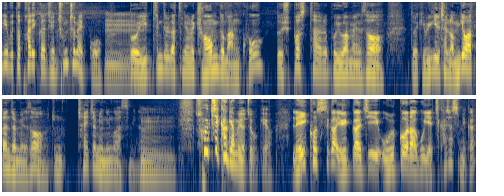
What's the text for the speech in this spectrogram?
1위부터 8위까지 촘촘했고 음. 또이 팀들 같은 경우는 경험도 많고 또 슈퍼스타를 보유하면서 또 이렇게 위기를 잘 넘겨왔다는 점에서 좀 차이점이 있는 것 같습니다. 음, 솔직하게 한번 여쭤볼게요. 레이커스가 여기까지 올 거라고 예측하셨습니까?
